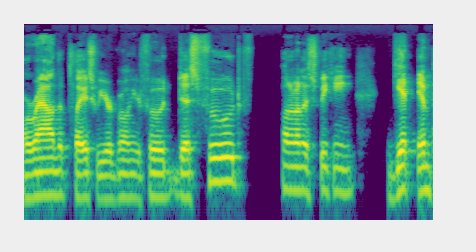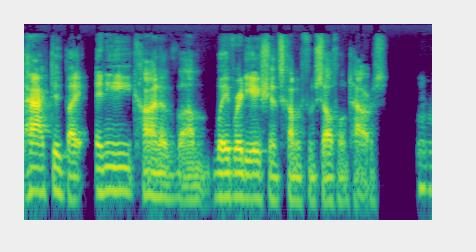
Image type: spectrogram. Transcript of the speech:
around the place where you're growing your food? Does food, fundamentally speaking, get impacted by any kind of um, wave radiation that's coming from cell phone towers? Mm-hmm.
